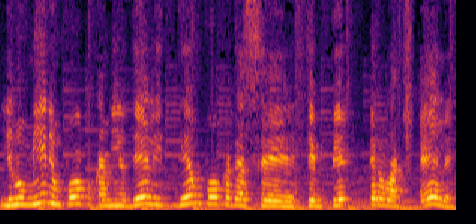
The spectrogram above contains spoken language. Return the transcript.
ilumine um pouco o caminho dele, dê um pouco desse tempero latele,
